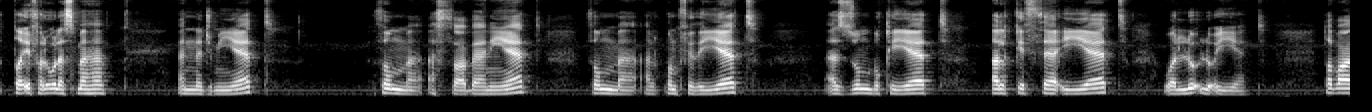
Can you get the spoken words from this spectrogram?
الطائفة الأولى اسمها النجميات ثم الثعبانيات ثم القنفذيات الزنبقيات القثائيات واللؤلؤيات. طبعا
